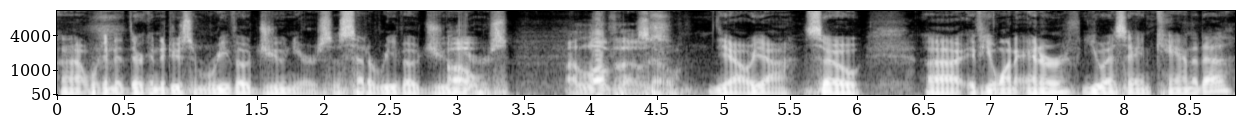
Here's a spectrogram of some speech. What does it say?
Uh, we're gonna. They're gonna do some Revo Juniors, a set of Revo Juniors. I love those. So yeah, oh yeah. So uh, if you want to enter USA and Canada,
